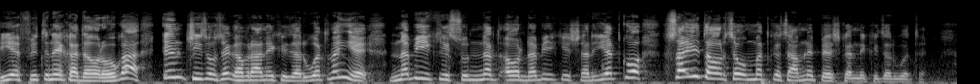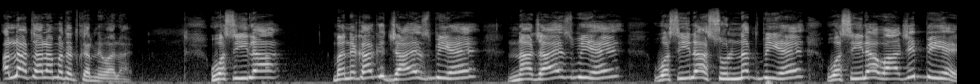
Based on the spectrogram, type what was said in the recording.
ये फितने का दौर होगा। इन चीज़ों से घबराने की ज़रूरत नहीं है। नबी की सुन्नत और नबी की शरीयत को सही तौर से उम्मत के सामने पेश करने की ज़रूरत है। अल्लाह ताला मदद करने वाला है। वसीला, मैंने कहा कि जायज़ भी है, नाजायज़ भी है, वसीला सुन्नत भी है, वसीला वाजिब भी है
